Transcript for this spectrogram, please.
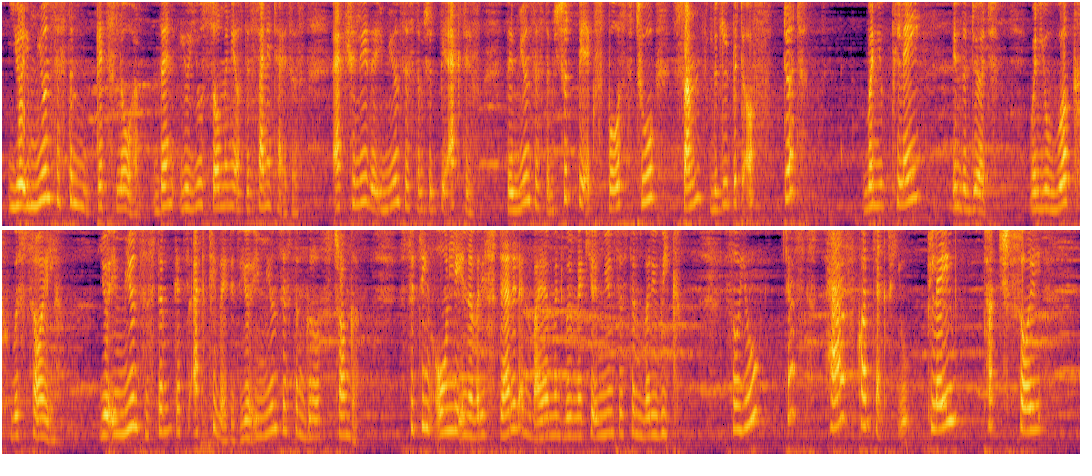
your immune system gets lower. Then you use so many of the sanitizers. Actually, the immune system should be active. The immune system should be exposed to some little bit of dirt. When you play in the dirt, when you work with soil, your immune system gets activated. Your immune system grows stronger. Sitting only in a very sterile environment will make your immune system very weak. So you just have contact. You play, touch soil,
